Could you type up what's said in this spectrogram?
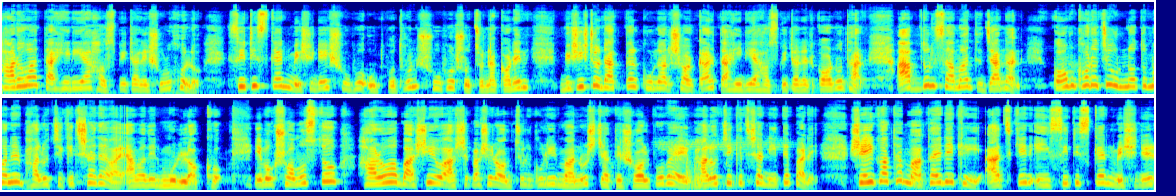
হারোয়া তাহিরিয়া হসপিটালে শুরু হলো। সিটি স্ক্যান মেশিনের শুভ উদ্বোধন, শুভ সূচনা করেন বিশিষ্ট ডাক্তার কুনাল সরকার তাহিরিয়া হসপিটালের কর্ণধার। আব্দুল সামাদ জানান, কম খরচে উন্নত মানের ভালো চিকিৎসা দেওয়ায় আমাদের মূল লক্ষ্য এবং সমস্ত হারোয়াবাসী ও আশেপাশের অঞ্চলগুলির মানুষ যাতে স্বল্প ব্যয়ে ভালো চিকিৎসা নিতে পারে, সেই কথা মাথায় রেখেই আজকের এই সিটি স্ক্যান মেশিনের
